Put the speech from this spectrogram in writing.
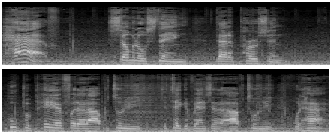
have some of those things that a person who prepared for that opportunity to take advantage of that opportunity would have.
